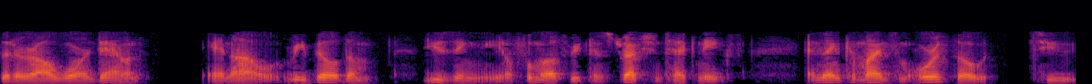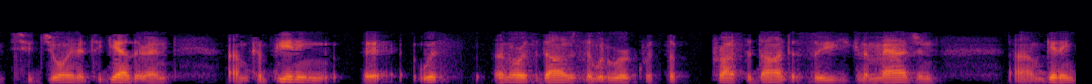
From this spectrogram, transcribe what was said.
that are all worn down, and I'll rebuild them using you know full mouth reconstruction techniques, and then combine some ortho to to join it together. And I'm competing uh, with an orthodontist that would work with the prosthodontist. So you can imagine um, getting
